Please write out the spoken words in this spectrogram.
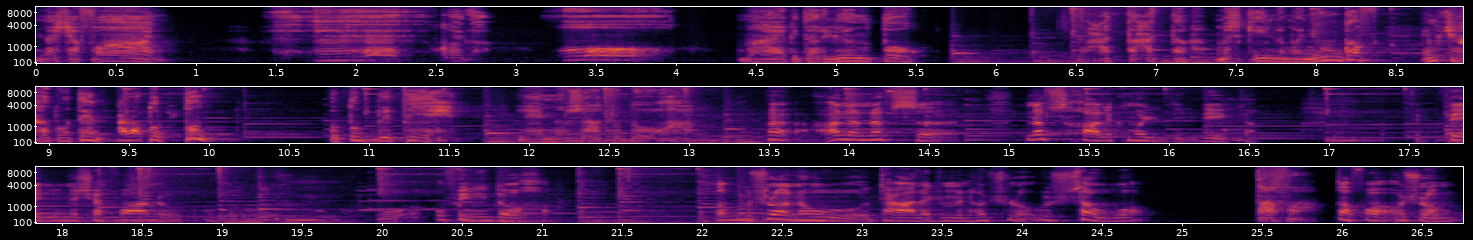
نشفان. إيه كده. أوه. ما يقدر ينطق. وحتى حتى مسكين لما يوقف يمشي خطوتين على طول طب! وطب يطيح لأنه ذاته دوخة. أنا نفس نفس خالك مجدي ديكا فيني نشفان و... و... وفيني دوخة. طب وشلون هو تعالج منها؟ وشلون وش سوى؟ طفى. طفى. وشلون؟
